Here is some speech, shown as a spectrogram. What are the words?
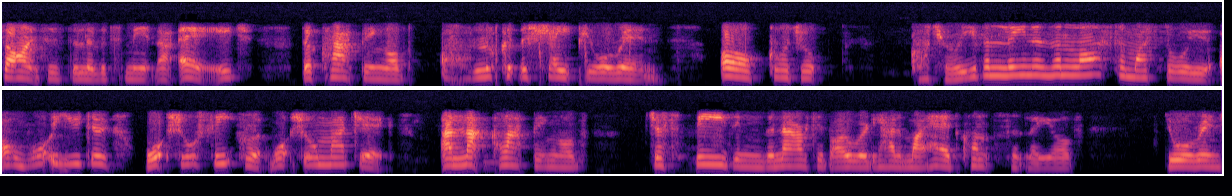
science has delivered to me at that age, the clapping of, Oh, look at the shape you're in. Oh God, you're God, you're even leaner than last time I saw you. Oh, what are you doing? What's your secret? What's your magic? And that clapping of just feeding the narrative I already had in my head constantly of you're in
